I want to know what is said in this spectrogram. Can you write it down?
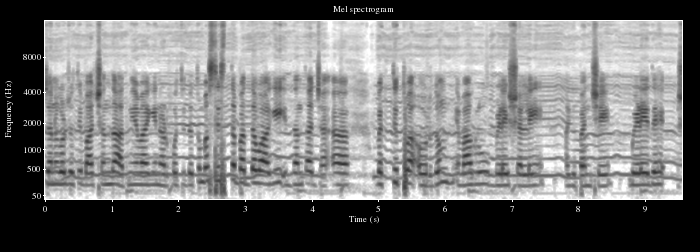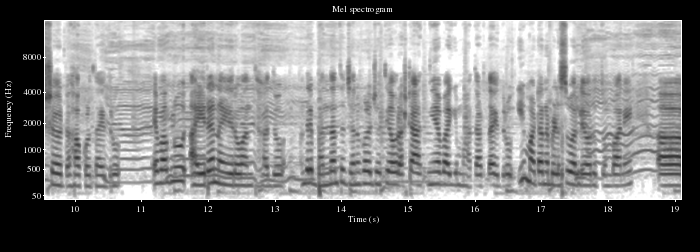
ಜನಗಳ ಜೊತೆ ಭಾಳ ಚಂದ ಆತ್ಮೀಯವಾಗಿ ನಡ್ಕೋತಿದ್ದ. ತುಂಬಾ ಶಿಸ್ತಬದ್ಧವಾಗಿ ಇದ್ದಂಥ ಜ ವ್ಯಕ್ತಿತ್ವ ಅವ್ರದ್ದು ಯಾವಾಗಲೂ ಬಿಳೆ ಶಲ್ಲೆ ಹಾಗೆ ಪಂಚೆ, ಬಿಳೆದೇ ಶರ್ಟ್ ಹಾಕೊಳ್ತಾ ಇದ್ರು. ಯಾವಾಗಲೂ ಐರನ್ ಇರುವಂತಹದ್ದು. ಅಂದ್ರೆ ಬಂದಂತ ಜನಗಳ ಜೊತೆ ಅವ್ರು ಅಷ್ಟೇ ಆತ್ಮೀಯವಾಗಿ ಮಾತಾಡ್ತಾ ಇದ್ರು. ಈ ಮಠನ ಬೆಳೆಸುವಲ್ಲಿ ಅವರು ತುಂಬಾನೇ, ಆ,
